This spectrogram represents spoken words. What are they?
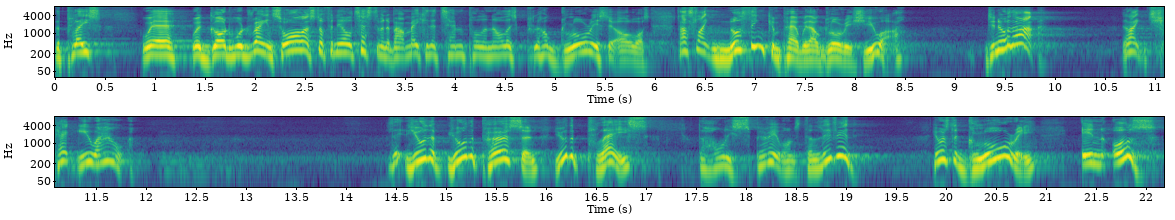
the place where, where God would reign. So, all that stuff in the Old Testament about making a temple and all this, how glorious it all was, that's like nothing compared with how glorious you are. Do you know that? They're like check you out. You're the, you're the person, you're the place the Holy Spirit wants to live in. He wants to glory in us.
